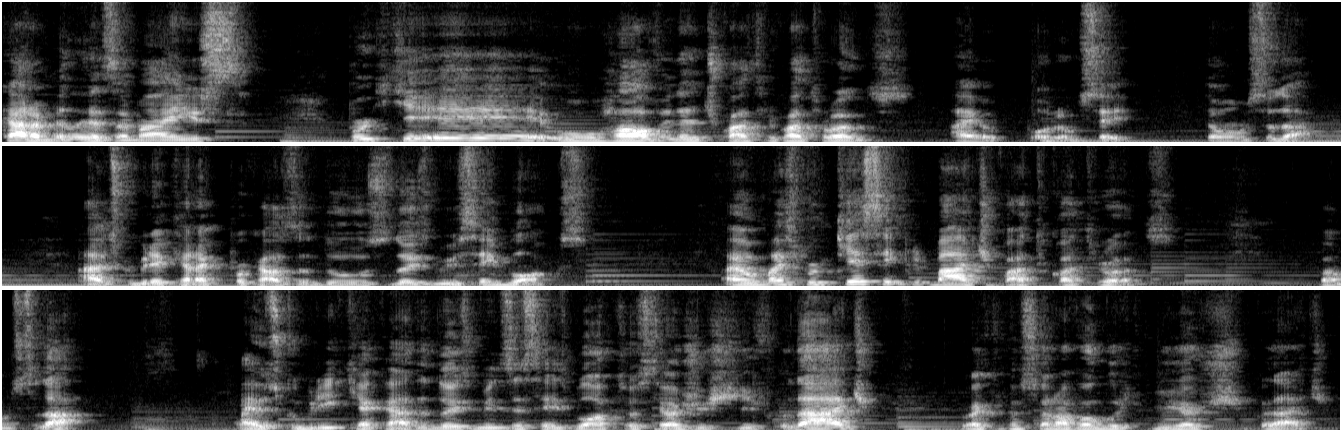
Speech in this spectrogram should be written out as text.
Cara, beleza, mas por que o halving é de 4 em 4 anos? Aí eu, pô, não sei. Então vamos estudar. Aí eu descobri que era por causa dos 2.100 blocos. Aí eu, mas por que sempre bate 4 em 4 anos? Vamos estudar. Aí eu descobri que a cada 2016 blocos você tem o ajuste de dificuldade, como é que funcionava o algoritmo de ajuste de dificuldade.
